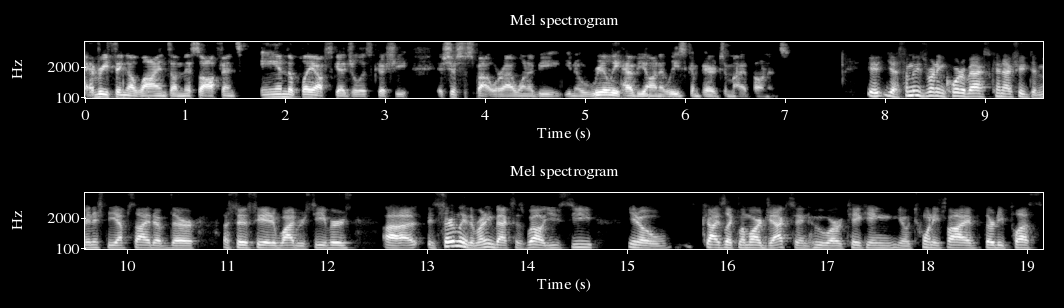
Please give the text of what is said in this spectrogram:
everything aligns on this offense and the playoff schedule is cushy. It's just a spot where I want to be, you know, really heavy on at least compared to my opponents it, yeah, some of these running quarterbacks can actually diminish the upside of their associated wide receivers. Uh, it's certainly the running backs as well. You see, you know, guys like Lamar Jackson who are taking, you know, 25, 30 plus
